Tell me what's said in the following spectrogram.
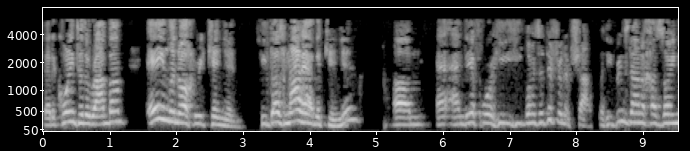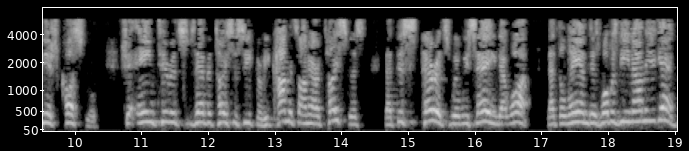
that according to the Rambam, ein lenochri kenyan, he does not have a kenyan. Um, and, and therefore he, he learns a different shot, but he brings down a chazoinish koslu. She'ain tiritz ikar. He comments on our toisus that this teretz where we're saying that what? That the land is, what was the inami again?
